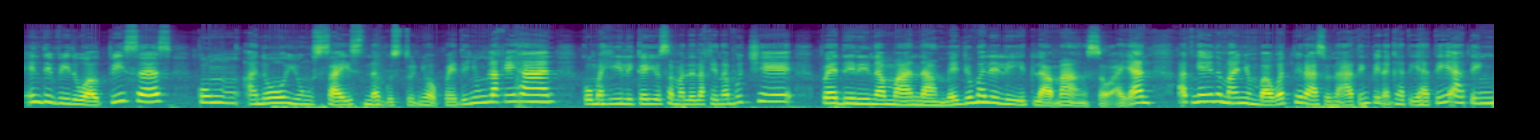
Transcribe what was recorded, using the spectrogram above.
individual pieces kung ano yung size na gusto nyo. Pwede nyong lakihan, kung mahilig kayo sa malalaki na butchi, pwede rin naman na medyo maliliit lamang. So, ayan. At ngayon naman yung bawat piraso na ating pinaghati-hati, ating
